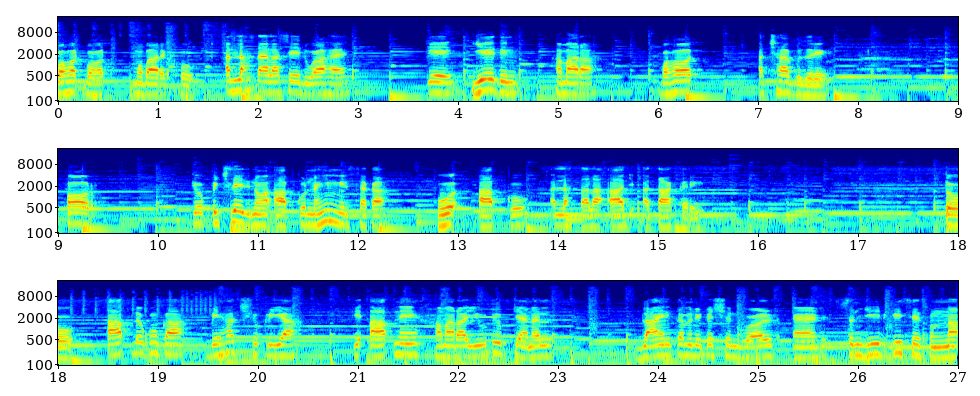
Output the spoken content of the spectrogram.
बहुत बहुत मुबारक हो। अल्लाह ताला से दुआ है कि ये दिन हमारा बहुत अच्छा गुजरे। और जो पिछले दिनों आपको नहीं मिल सका, वो आपको अल्लाह ताला आज अता करे। तो आप लोगों का बेहद शुक्रिया कि आपने हमारा YouTube channel blind communication world and संजीदगी से सुनना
